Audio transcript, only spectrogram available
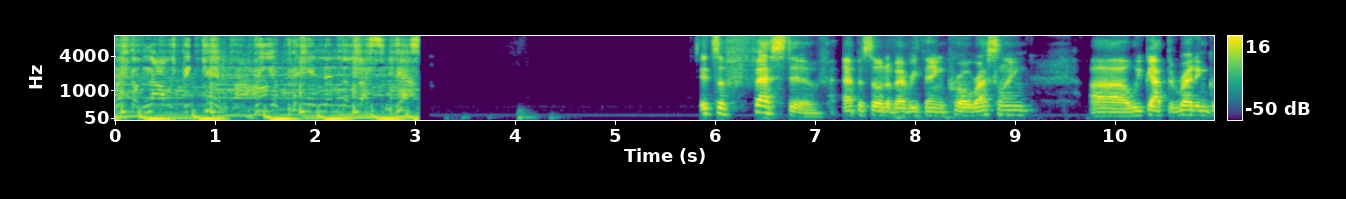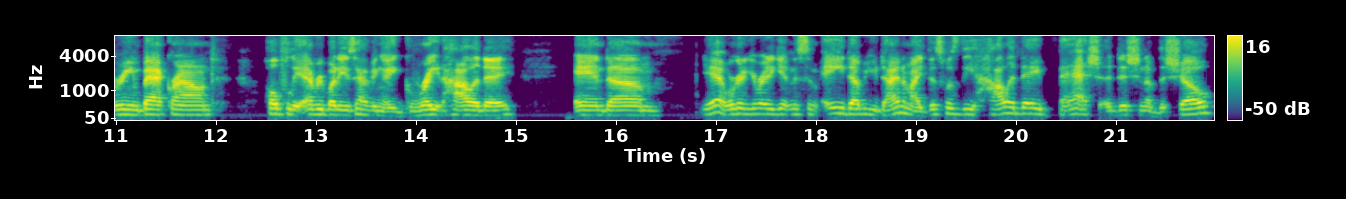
Let the knowledge begin. The opinion and the lesson. Yes. it's a festive episode of Everything Pro Wrestling. Uh, we've got the red and green background. Hopefully, everybody's having a great holiday. And um, yeah, we're going to get ready to get into some AEW Dynamite. This was the holiday bash edition of the show.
